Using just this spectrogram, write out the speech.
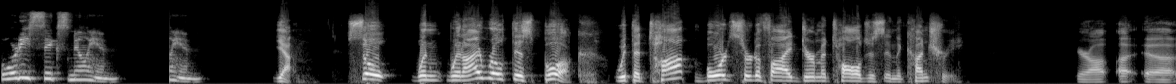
46 million. million. Yeah. So when when I wrote this book with the top board certified dermatologists in the country, here, uh, uh,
